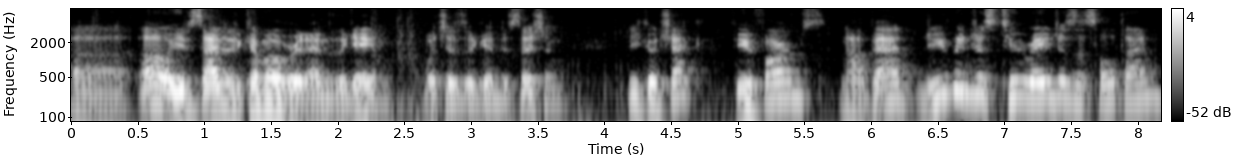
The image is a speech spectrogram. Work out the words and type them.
Uh, oh, you decided to come over at end of the game, which is a good decision. Eco check, few farms, not bad. You've been just two ranges this whole time?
